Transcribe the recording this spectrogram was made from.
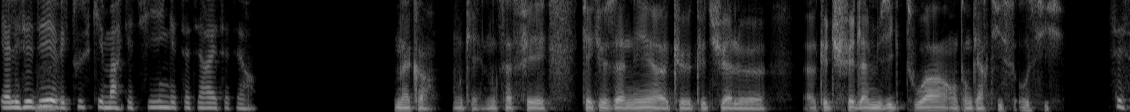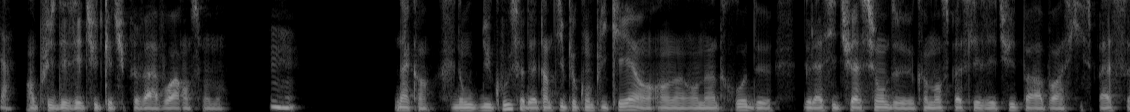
et à les aider mmh. avec tout ce qui est marketing, etc., etc. D'accord. Ok. Donc ça fait quelques années que, que tu as le que tu fais de la musique toi en tant qu'artiste aussi? C'est ça. En plus des études que tu peux avoir en ce moment. Mmh D'accord. Donc du coup, ça doit être un petit peu compliqué en, intro de, de, la situation de comment se passent les études par rapport à ce qui se passe,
